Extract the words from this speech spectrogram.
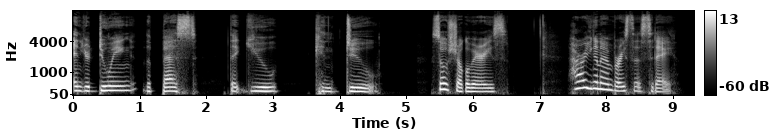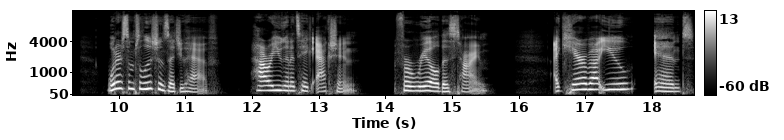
And you're doing the best that you can do. So, Struggleberries, how are you going to embrace this today? What are some solutions that you have? How are you going to take action for real this time? I care about you and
